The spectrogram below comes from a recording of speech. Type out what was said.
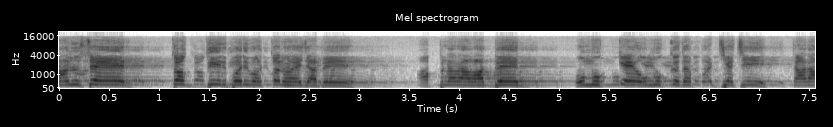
মানুষের তকদির পরিবর্তন হয়ে যাবে। আপনারা ভাববেন অমুককে অমুককে তো পাঠিয়েছি, তারা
